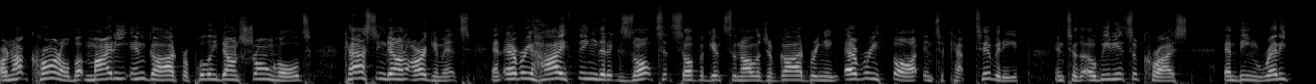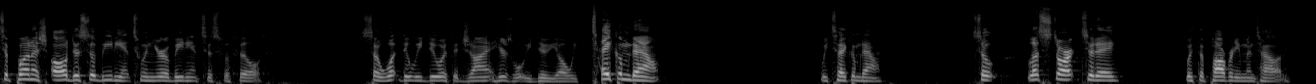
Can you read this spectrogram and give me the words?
are not carnal, but mighty in God for pulling down strongholds, casting down arguments, and every high thing that exalts itself against the knowledge of God, bringing every thought into captivity, into the obedience of Christ, and being ready to punish all disobedience when your obedience is fulfilled. So, what do we do with the giant? Here's what we do, y'all. We take them down. We take them down. So, let's start today with the poverty mentality.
